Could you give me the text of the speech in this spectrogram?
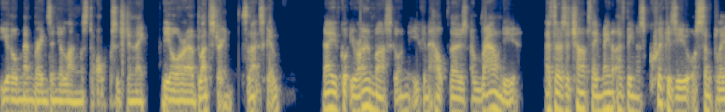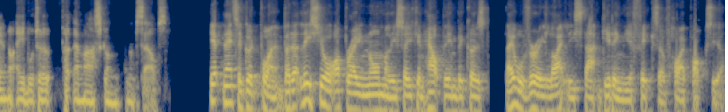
your membranes in your lungs to oxygenate your uh, bloodstream. So that's good. Now you've got your own mask on, you can help those around you, as there's a chance they may not have been as quick as you or simply are not able to put their mask on themselves. Yep, that's a good point. But at least you're operating normally so you can help them because they will very likely start getting the effects of hypoxia.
